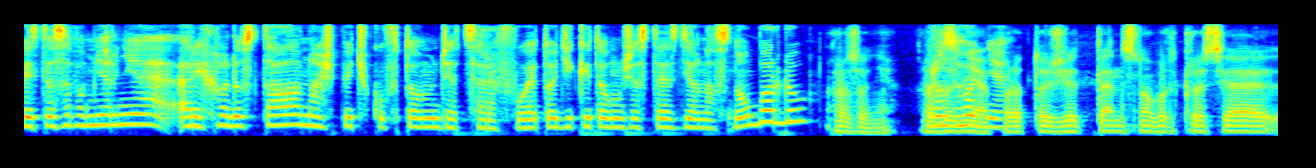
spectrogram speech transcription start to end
Vy jste se poměrně rychle dostal na špičku v tom jet surfu. Je to díky tomu, že jste jezdil na snowboardu? Rozhodně. Rozhodně, rozhodně. protože ten snowboard cross je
